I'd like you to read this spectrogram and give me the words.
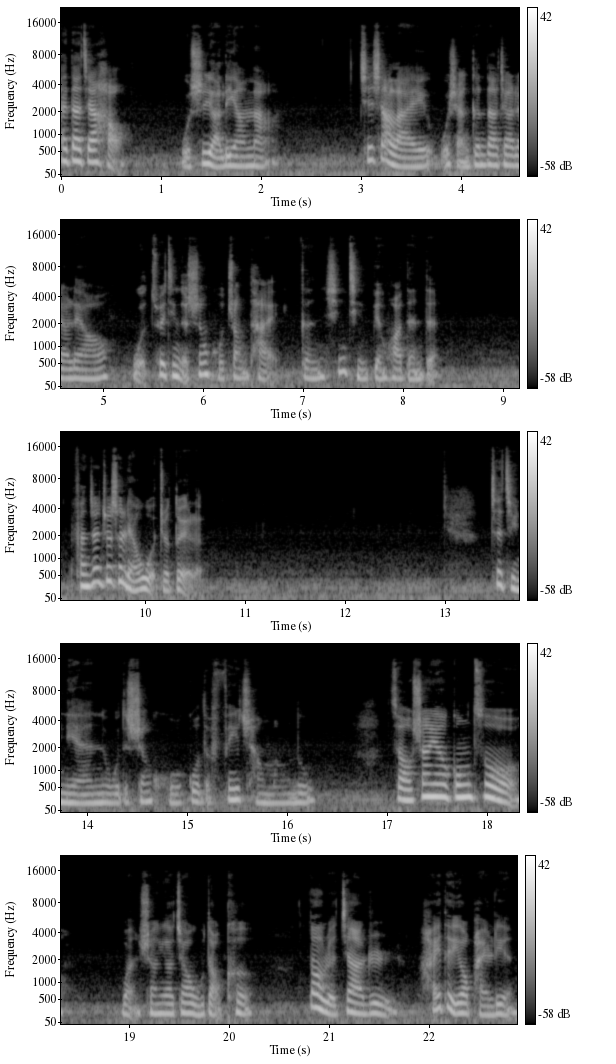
嗨，大家好，我是雅丽安娜。接下来，我想跟大家聊聊我最近的生活状态跟心情变化等等，反正就是聊我就对了。这几年我的生活过得非常忙碌，早上要工作，晚上要教舞蹈课，到了假日还得要排练，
